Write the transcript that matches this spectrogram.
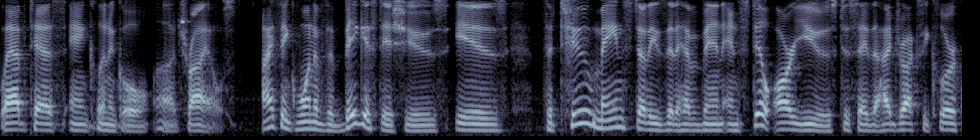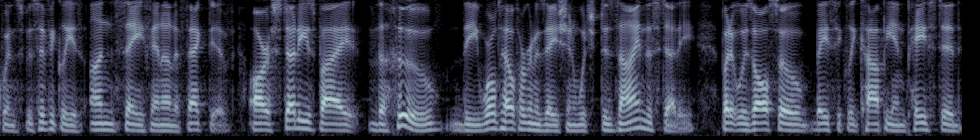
lab tests and clinical uh, trials. I think one of the biggest issues is the two main studies that have been and still are used to say that hydroxychloroquine specifically is unsafe and ineffective are studies by the WHO, the World Health Organization, which designed the study, but it was also basically copy and pasted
